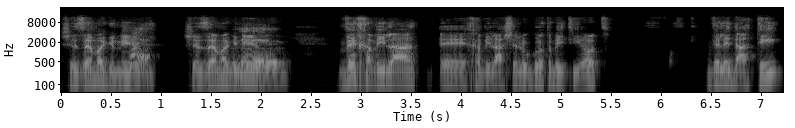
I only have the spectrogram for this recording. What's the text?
שזה מגניב. שזה מגניב. וחבילה אה, חבילה של עוגות ביתיות ולדעתי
